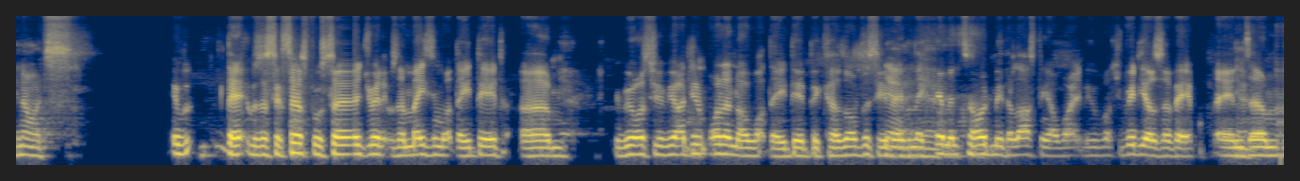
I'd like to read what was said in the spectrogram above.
you know, it's it, it was a successful surgery and it was amazing what they did. Um, to be honest with you, I didn't want to know what they did because obviously yeah, they, when they yeah. came and told me, the last thing I wanted to do was watch videos of it. And, yeah. um,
